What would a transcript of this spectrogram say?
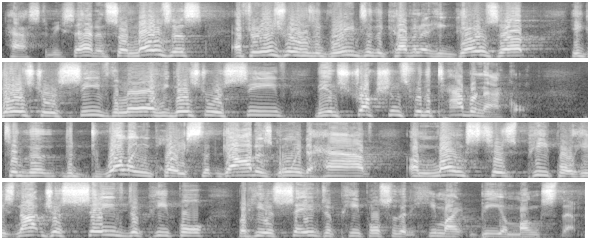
has to be said. And so Moses, after Israel has agreed to the covenant, he goes up, he goes to receive the law, he goes to receive the instructions for the tabernacle to the, the dwelling place that God is going to have amongst his people. He's not just saved a people, but he has saved a people so that he might be amongst them.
